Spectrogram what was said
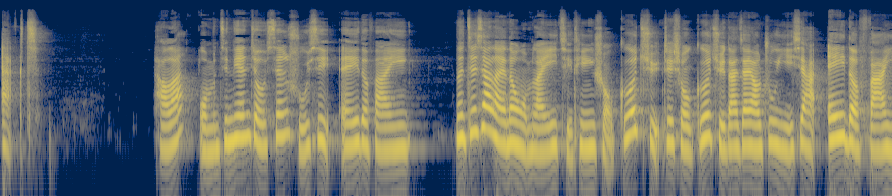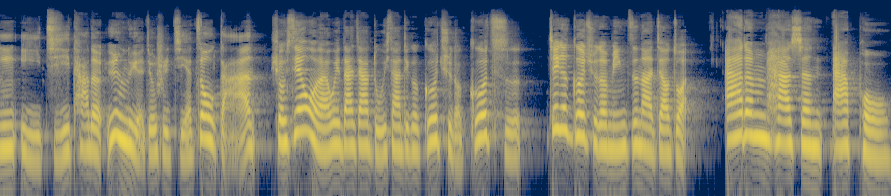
act。 好啦，我们今天就先熟悉 A 的发音。那接下来呢，我们来一起听一首歌曲。这首歌曲大家要注意一下 A 的发音以及它的韵律，也就是节奏感。首先，我来为大家读一下这个歌曲的歌词。这个歌曲的名字呢叫做 Adam has an apple.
